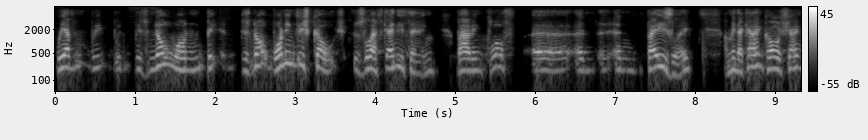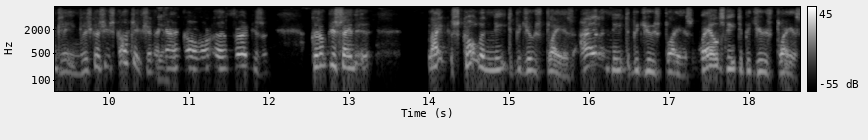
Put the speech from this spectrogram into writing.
we haven't. We, we there's no one. There's not one English coach has left anything, barring Clough uh, and and Paisley. I mean, I can't call Shankly English because he's Scottish, and I Yeah. can't call uh, Ferguson because I'm just saying. that, Like Scotland need to produce players, Ireland need to produce players, Wales need to produce players,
